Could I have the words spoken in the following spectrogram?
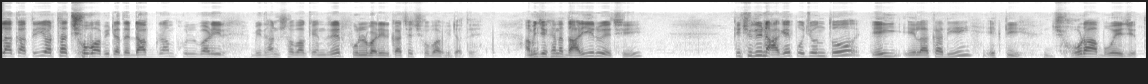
এলাকাতেই, অর্থাৎ ছোবাভিটাতে, ডাবগ্রাম ফুলবাড়ির বিধানসভা কেন্দ্রের ফুলবাড়ির কাছে ছোবাভিটাতে। আমি যেখানে দাঁড়িয়ে রয়েছি, কিছুদিন আগে পর্যন্ত এই এলাকা দিয়েই একটি ঝোড়া বয়ে যেত।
